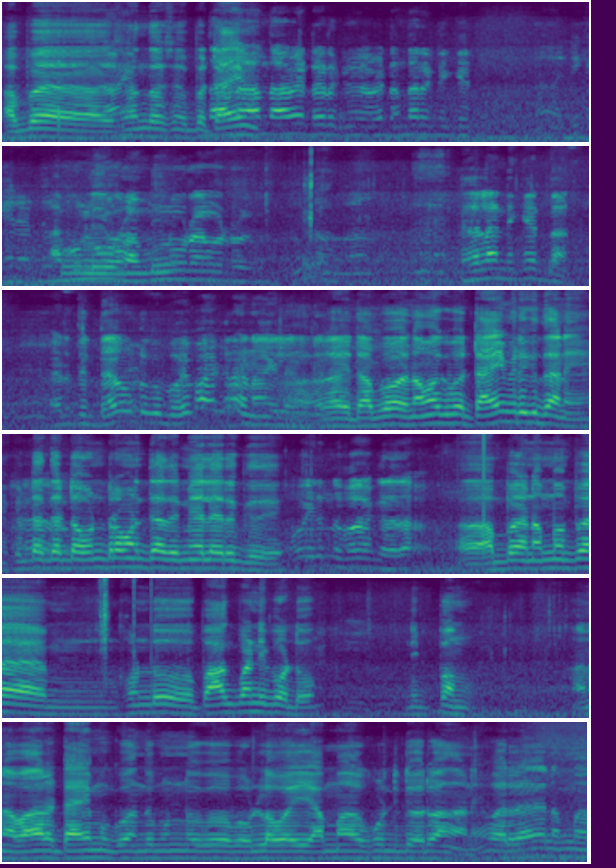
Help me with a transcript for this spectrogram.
அப்போ சந்தோஷம். இப்போ டைம் இருக்கு இதெல்லாம் டிக்கெட் தான். எடுத்துட்டு உள்ளுக்கு போய் பார்க்கலாம் நான் இல்லை ரைட் அப்போ நமக்கு இப்போ டைம் இருக்குது தானே கிட்டத்தட்ட ஒன்றரை மணிக்கு அது மேலே இருக்குது. இருந்து பார்க்குறதா? அப்போ நம்ம இப்போ கொண்டு பார்க் பண்ணி போட்டோம். நிற்போம் ஆனால் வர டைமுக்கு வந்து முன்னுக்கு உள்ளே போய் அம்மா கூட்டிகிட்டு வருவாங்கண்ணே. வர நம்ம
